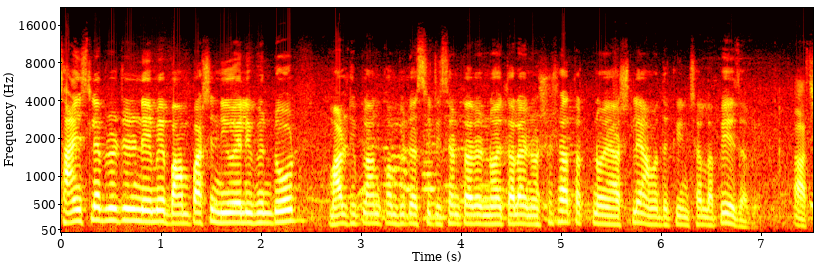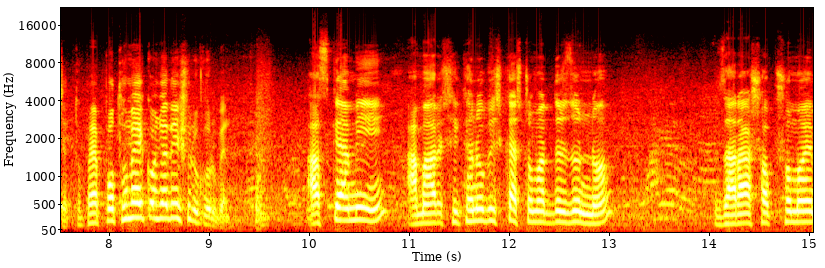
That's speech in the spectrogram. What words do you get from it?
সায়েন্স ল্যাবরেটরি নেমে বাম পাশে new elephant road Multiplan computer city সেন্টারের নয়তলায় নয়শো সাত আট নয় আসলে আমাদেরকে ইনশাল্লাহ পেয়ে যাবে। আচ্ছা তো ভাই প্রথমে কোনটা দিয়ে শুরু করবেন? আজকে আমি আমার শিক্ষানবিশ কাস্টমারদের জন্য যারা সব সময়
